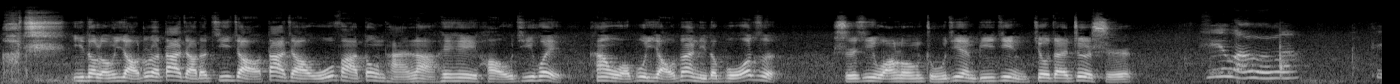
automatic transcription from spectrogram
咔哧！异特龙咬住了大脚的犄角，大脚无法动弹了。嘿嘿，好机会，看我不咬断你的脖子！石溪王龙逐渐逼近，就在这时，石溪王龙呢？这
